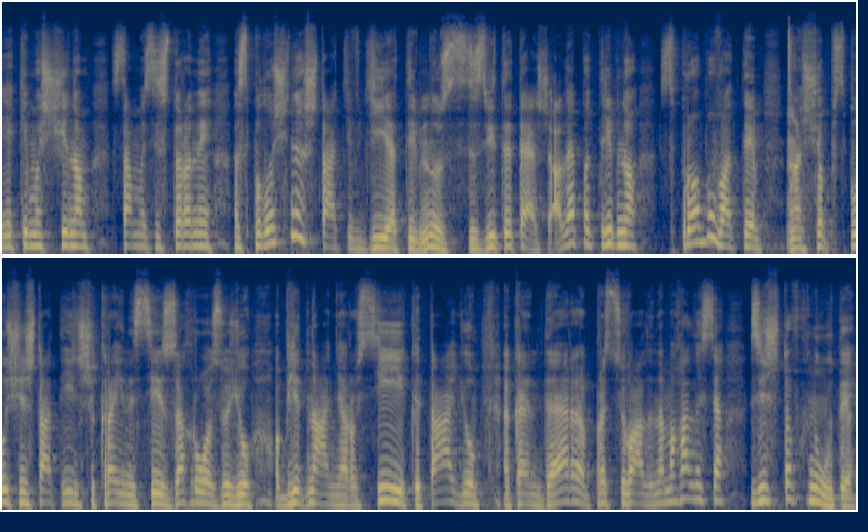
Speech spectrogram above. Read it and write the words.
якимось чином саме зі сторони Сполучених Штатів діяти. Ну звідти теж, але потрібно спробувати, е, щоб Сполучені Штати і інші країни з цією загрозою об'єднання Росії, Китаю, КНДР працювали, намагалися зіштовхнути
